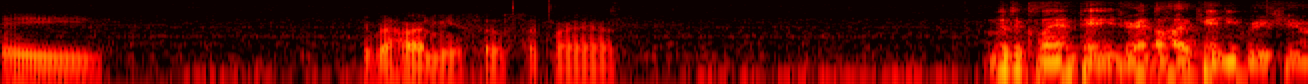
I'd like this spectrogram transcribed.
Hey. You're behind me, so suck my ass. Look at the clan page. You're at the high KD ratio.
